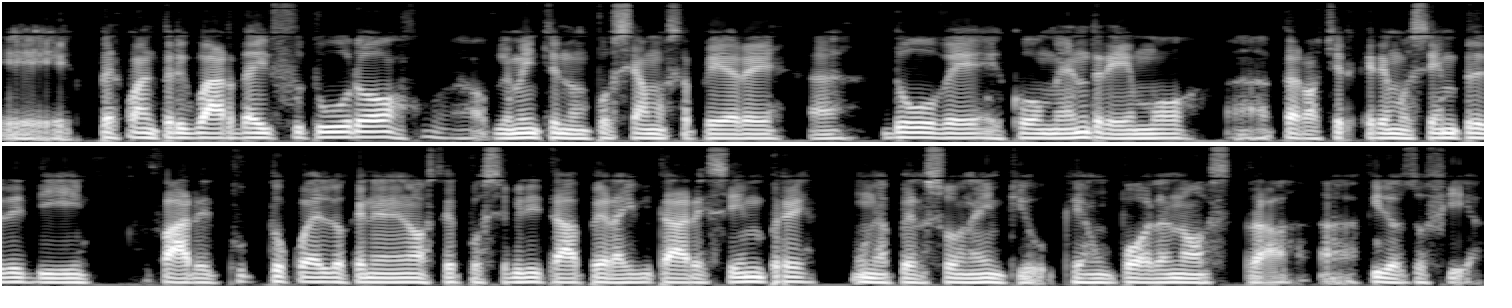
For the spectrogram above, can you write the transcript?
E per quanto riguarda il futuro, ovviamente non possiamo sapere eh, dove e come andremo, però cercheremo sempre di fare tutto quello che è nelle nostre possibilità per aiutare sempre una persona in più, che è un po' la nostra uh, filosofia.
